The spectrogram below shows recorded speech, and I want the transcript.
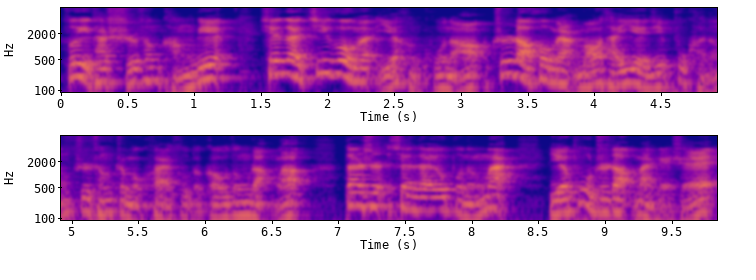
所以它十分抗跌。现在机构们也很苦恼，知道后面茅台业绩不可能支撑这么快速的高增长了，但是现在又不能卖，也不知道卖给谁。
